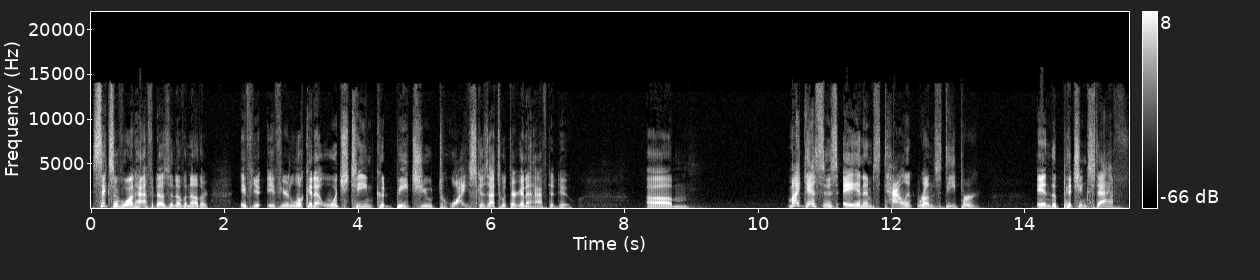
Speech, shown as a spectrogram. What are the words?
six of one, half a dozen of another. If you if you're looking at which team could beat you twice, because that's what they're going to have to do. Um, my guess is A and M's talent runs deeper in the pitching staff.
